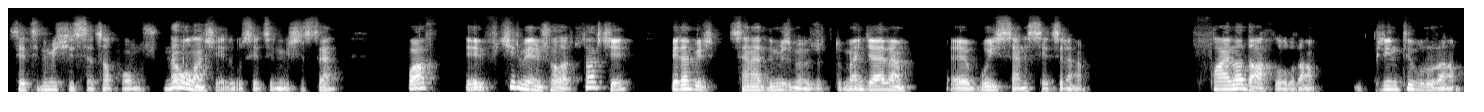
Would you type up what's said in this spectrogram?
seçilmiş hissə çap olmuş. Nə olan şeydir bu seçilmiş hissə? Bax, e, fikir vermiş olar. Tutaq ki, belə bir sənədimiz mövcuddur. Mən gəlirəm, e, bu hissəni seçirəm. fayla daxil oluram, printi vururam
